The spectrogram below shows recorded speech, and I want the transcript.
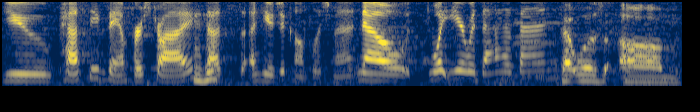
you pass the exam first try. That's a huge accomplishment. Now, what year would that have been? That was um,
